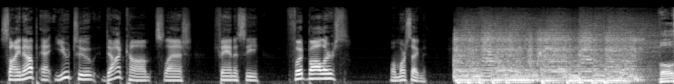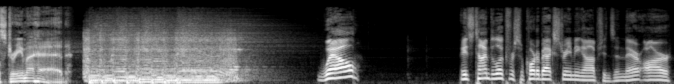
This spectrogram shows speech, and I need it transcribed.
Sign up at youtube.com slash fantasy footballers. One more segment. Full stream ahead. Well, it's time to look for some quarterback streaming options, and there are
